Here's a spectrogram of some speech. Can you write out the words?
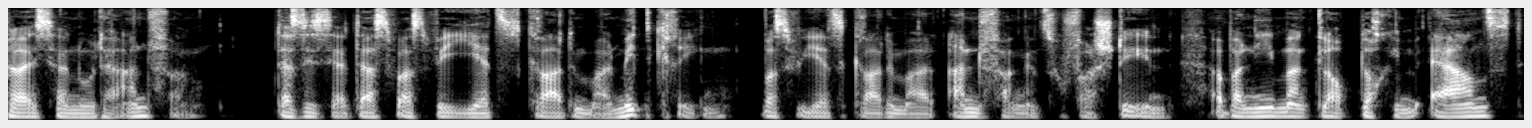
Butscha ist ja nur der Anfang. Das ist ja das, was wir jetzt gerade mal mitkriegen, was wir jetzt gerade mal anfangen zu verstehen. Aber niemand glaubt doch im Ernst,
